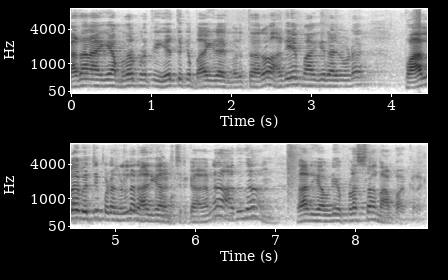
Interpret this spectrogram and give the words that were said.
கதாநாயகியாக முதல் படத்தை ஏற்றுக்க பாக்யராஜ் மறுத்தாரோ அதே பாக்யராஜோட பல வெற்றி படங்களில் ராதிகா நடிச்சிருக்காங்கன்னா அதுதான் ராதிகாவுடைய ப்ளஸ்ஸாக நான் பார்க்குறேன்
